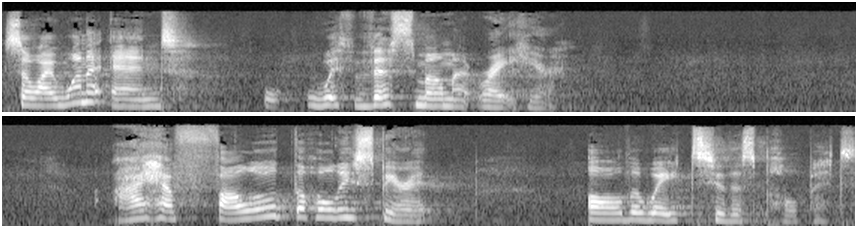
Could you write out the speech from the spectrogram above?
So I want to end with this moment right here. I have followed the Holy Spirit all the way to this pulpit.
